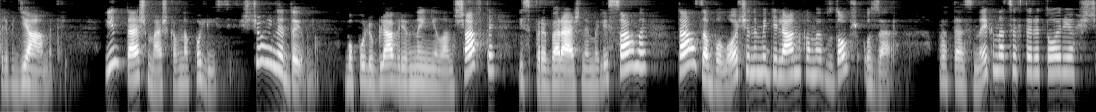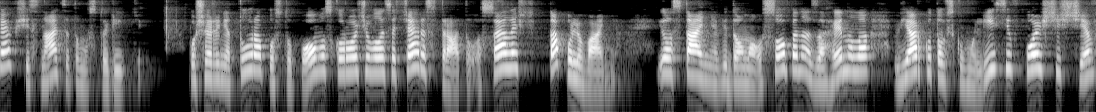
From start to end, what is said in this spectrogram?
в діаметрі. Він теж мешкав на полісі, що й не дивно, бо полюбляв рівнинні ландшафти із прибережними лісами та заболоченими ділянками вздовж озер. Проте зник на цих територіях ще в 16 столітті. Поширення тура поступово скорочувалося через втрату оселищ та полювання. І остання відома особина загинула в Яркутовському лісі в Польщі ще в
